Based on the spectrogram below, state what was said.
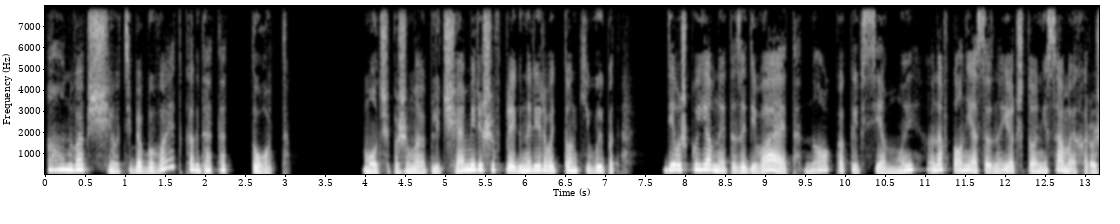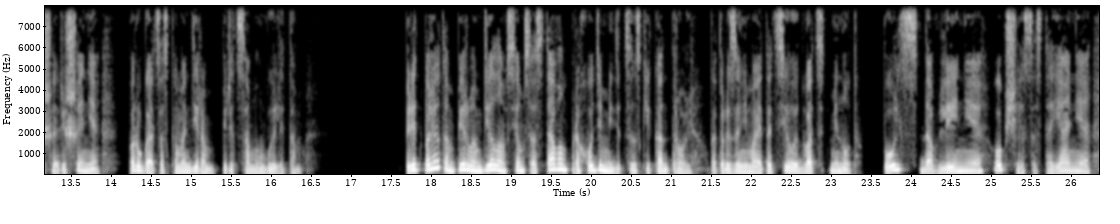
«А он вообще у тебя бывает когда-то тот?» Молча пожимаю плечами, решив проигнорировать тонкий выпад. Девушку явно это задевает, но, как и все мы, она вполне осознает, что не самое хорошее решение — поругаться с командиром перед самым вылетом. Перед полетом первым делом всем составом проходим медицинский контроль, который занимает от силы 20 минут. Пульс, давление, общее состояние —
